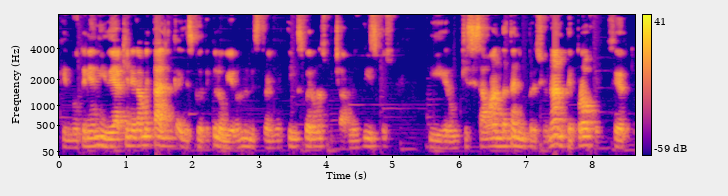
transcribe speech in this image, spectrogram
que no tenían ni idea quién era Metallica y después de que lo vieron en Stranger Things fueron a escuchar los discos y dijeron, ¿qué es esa banda tan impresionante, profe? ¿Cierto?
